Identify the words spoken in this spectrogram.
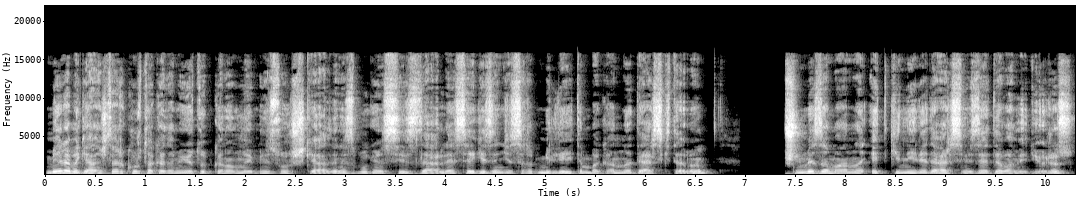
Merhaba gençler, Kurt Akademi YouTube kanalıma hepiniz hoş geldiniz. Bugün sizlerle 8. sınıf Milli Eğitim Bakanlığı ders kitabı Düşünme Zamanı etkinliğiyle dersimize devam ediyoruz.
